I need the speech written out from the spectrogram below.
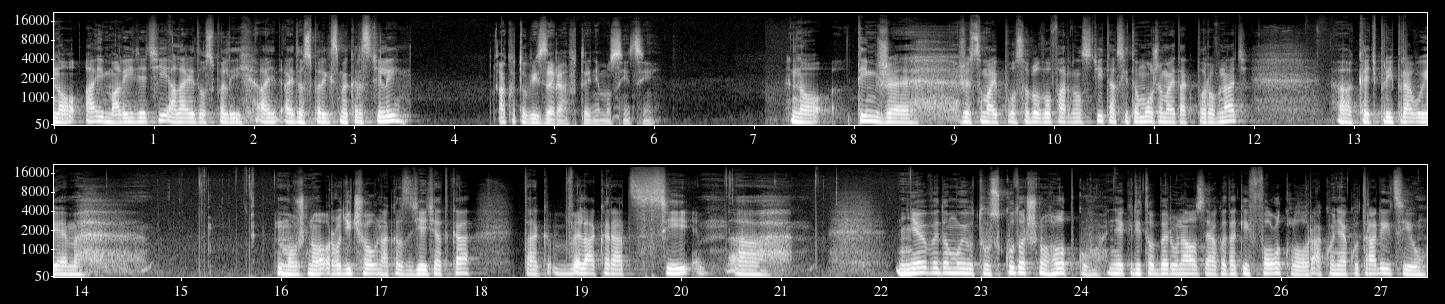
No aj malých detí, ale aj dospelých, aj, aj dospelých sme krstili. Ako to vyzerá v tej nemocnici? No tým, že, že som aj pôsobil vo farnosti, tak si to môžem aj tak porovnať. Keď pripravujem možno rodičov na krst dieťatka, tak veľakrát si neuvedomujú tú skutočnú hĺbku. Niekedy to berú naozaj ako taký folklór, ako nejakú tradíciu.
